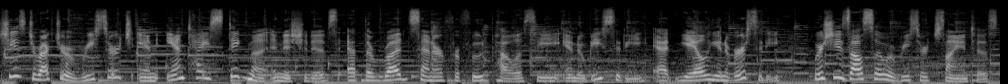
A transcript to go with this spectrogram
She's Director of Research and Anti Stigma Initiatives at the Rudd Center for Food Policy and Obesity at Yale University, where she is also a research scientist.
